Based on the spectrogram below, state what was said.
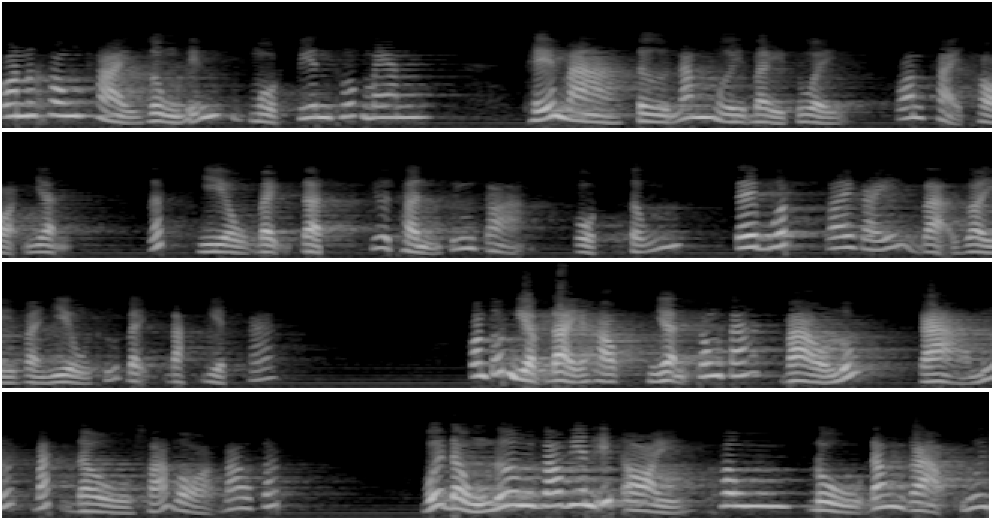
con không phải dùng đến một viên thuốc men. Thế mà từ năm 17 tuổi, con phải thọ nhận rất nhiều bệnh tật như thần kinh tọa, cột sống, tê buốt, vai gáy, dạ dày và nhiều thứ bệnh đặc biệt khác. Con tốt nghiệp đại học nhận công tác vào lúc cả nước bắt đầu xóa bỏ bao cấp. Với đồng lương giáo viên ít ỏi, không đủ đong gạo nuôi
